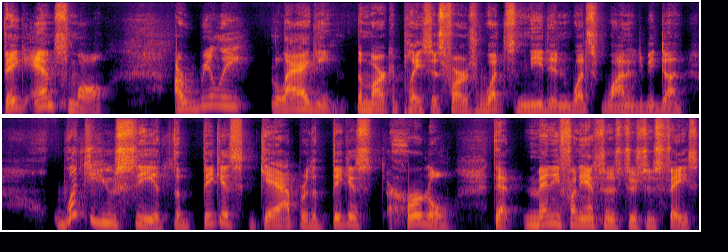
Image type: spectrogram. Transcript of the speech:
big and small, are really lagging the marketplace as far as what's needed and what's wanted to be done. What do you see as the biggest gap or the biggest hurdle that many financial institutions face?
